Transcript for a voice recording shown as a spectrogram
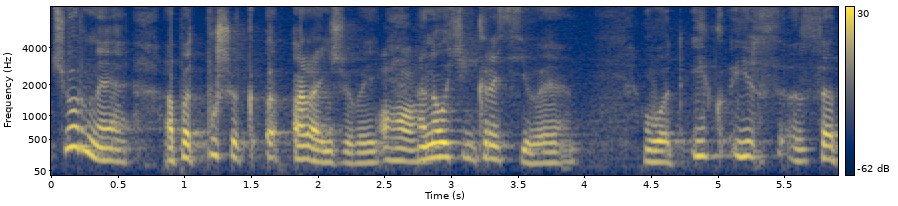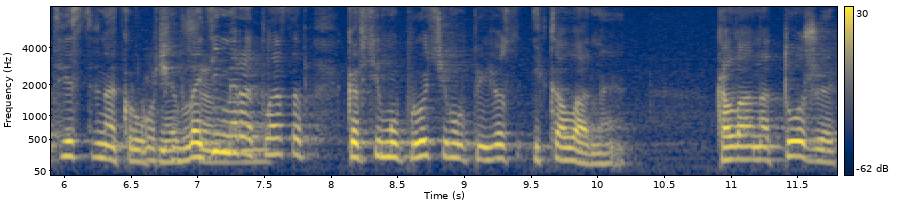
черная, а подпушек э, оранжевый. Ага. Она очень красивая. Вот. И, и, соответственно, крупная. Очень Владимир ценная. Атласов, ко всему прочему, привез и калана. Калана тоже,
